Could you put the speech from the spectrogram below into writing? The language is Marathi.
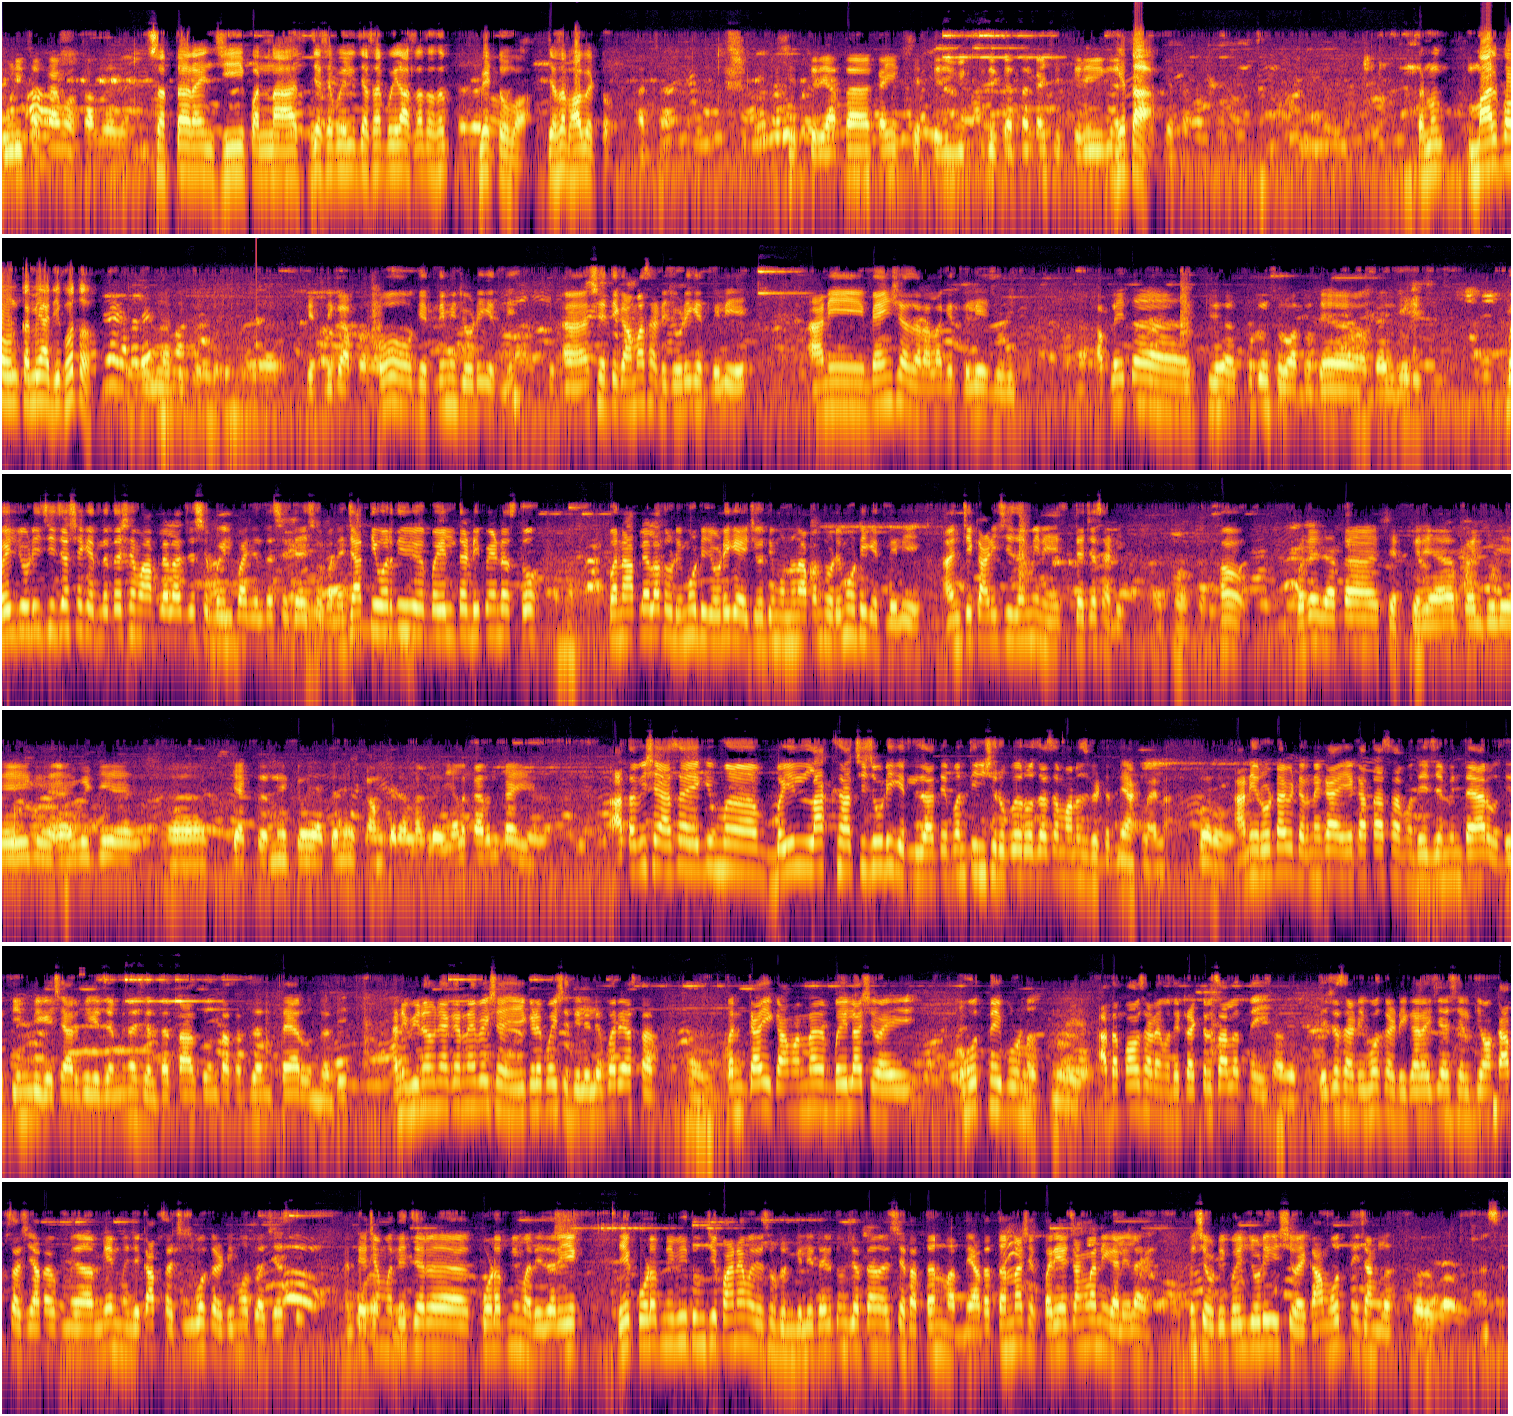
जोडीचा काय भाव सत्तर ऐंशी पन्नास जसे बैल जसा बैल असला तसा भेटतो बा जसा भाव भेटतो. अच्छा. शेतकरी आता काही शेतकरी विक्री करता काही शेतकरी घेता. पण मग माल पाहून कमी अधिक होतं. घेतली का आपण? हो हो घेतली मी जोडी घेतली. शेती कामासाठी जोडी घेतलेली आहे. आणि ब्याऐंशी हजाराला घेतलेली आहे जोडी. आपल्या इथं कि- कुठून सुरुवात होते बैलजोडीची बैलजोडीची जसे घेतले तसे मग आपल्याला जसे बैल पाहिजे तसे त्या हिशोबाने. जातीवरती बैल तर डिपेंड असतो पण आपल्याला थोडी मोठी जोडी घ्यायची होती म्हणून आपण थोडी मोठी घेतलेली आहे. आणि जी काडीची जमीन आहे त्याच्यासाठी. अच्छा अच्छा. हो. बरेच आता शेतकरी बैलजोडी ऐवजी अं, ट्रॅक्टरने किंवा याच्याने काम करायला लागले. याला कारण काय आहे? आता विषय असा आहे की म- बैल लाखाची जोडी घेतली जाते पण तीनशे रुपये रोजाचा माणूस भेटत नाही आखलायला. बरोबर. आणि रोटावेटरने काय एका तासामध्ये जमीन तयार होते तीन बिघे चार बिघे जमीन असेल तर तास दोन तासात जमीन तयार होऊन जाते. आणि विनवण्या करण्यापेक्षा हे इकडे पैसे दिलेले बरे असतात. पण काही कामांना बैलाशिवाय होत नाही पूर्ण. आता पावसाळ्यामध्ये ट्रॅक्टर चालत नाही. त्याच्यासाठी वखरडी करायची असेल किंवा कापसाची आता मेन म्हणजे कापसाची वखरडी महत्वाची असते. आणि त्याच्यामध्ये जर कोडपणीमध्ये जर एक एक कोडपणी बी तुमची पाण्यामध्ये सोडून गेली तरी तुमच्या शेतात तण मारत नाही. आता तणनाशक पर्याय चांगला निघालेला आहे. पण शेवटी बैलजोडी शिवाय काम होत नाही चांगलं. बरोबर. असं.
